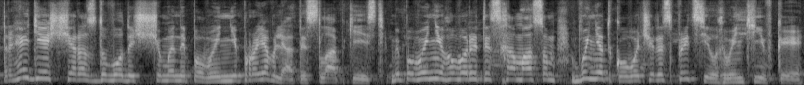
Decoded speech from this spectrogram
Трагедія ще раз доводить, що ми не повинні проявляти слабкість. Ми повинні говорити з Хамасом винятково через приціл гвинтівки,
